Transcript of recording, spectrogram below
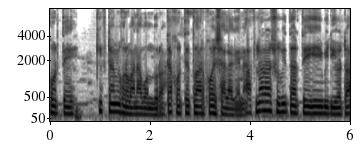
করতে কিফটামি করবা না, বন্ধুরা। তা করতে তো আর পয়সা লাগে না। আপনারা সুবিধার্থে এই ভিডিওটা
